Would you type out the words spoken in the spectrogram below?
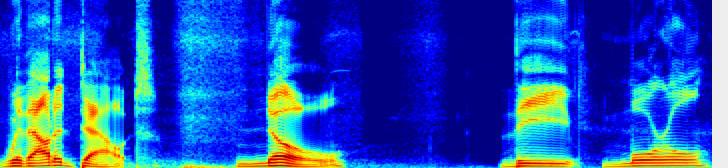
without a doubt, know the moral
